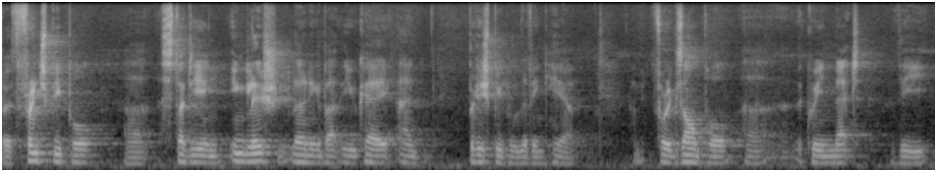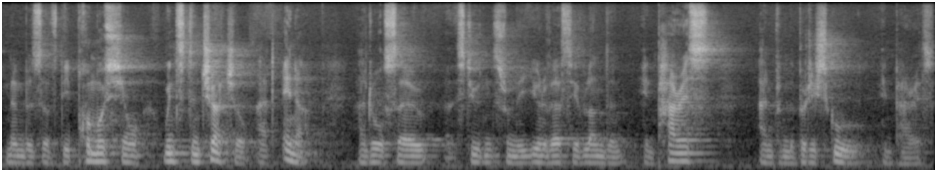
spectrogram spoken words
both French people uh, studying English, learning about the UK, and British people living here. I mean, for example, uh, the Queen met the members of the Promotion Winston Churchill at ENA, and also uh, students from the University of London in Paris and from the British School in Paris.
